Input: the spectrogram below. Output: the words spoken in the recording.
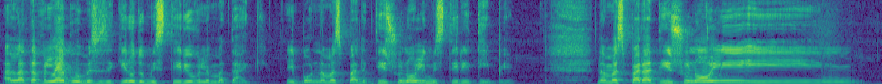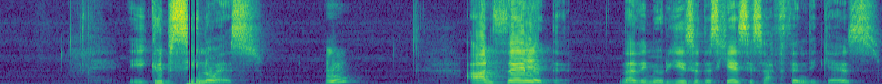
αλλά τα βλέπουμε μέσα σε εκείνο το μυστήριο βλεμματάκι. Λοιπόν, να μας παρετήσουν όλοι οι μυστήριοι τύποι. Να μας παρατήσουν όλοι οι, οι κρυψίνοες. Αν θέλετε να δημιουργήσετε σχέσεις αυθεντικές,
